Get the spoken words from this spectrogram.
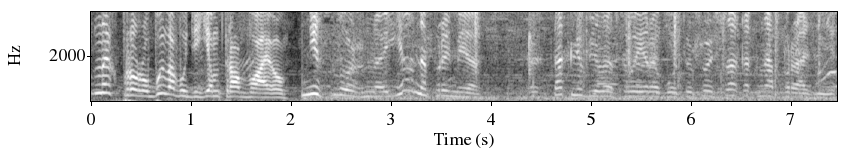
з них проробила водієм трамваю. Несложно. Я, например, э, так любила свою работу, что шла как на праздник.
